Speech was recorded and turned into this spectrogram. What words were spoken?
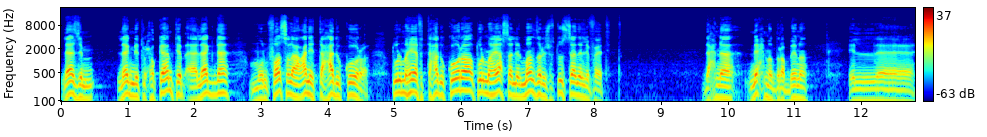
لازم لجنة الحكام تبقى لجنة منفصلة عن اتحاد الكورة. طول ما هي في اتحاد الكورة طول ما هيحصل المنظر اللي شفتوه السنة اللي فاتت. ده إحنا نحمد ربنا اللي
